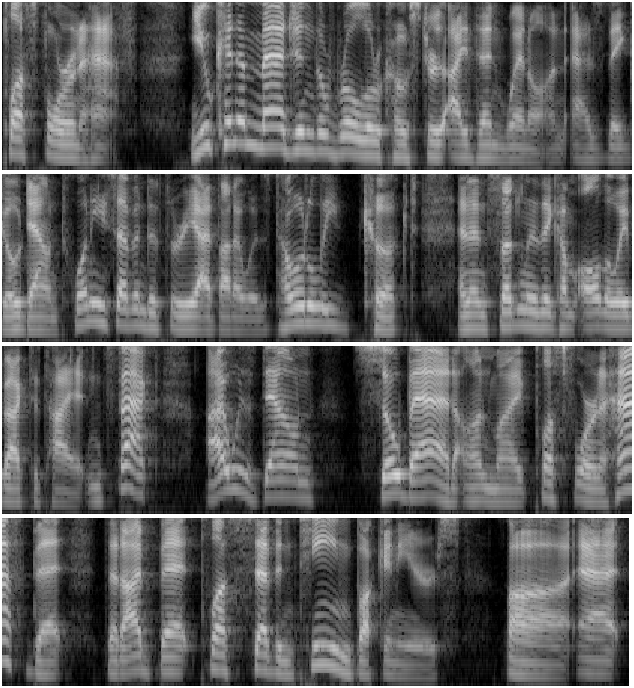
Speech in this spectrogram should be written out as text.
plus four and a half. You can imagine the roller coaster I then went on as they go down 27 to 3. I thought I was totally cooked, and then suddenly they come all the way back to tie it. In fact, I was down so bad on my plus four and a half bet that I bet plus 17 Buccaneers uh, at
